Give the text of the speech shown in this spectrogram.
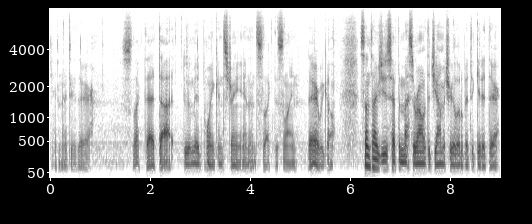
Can I do there? Select that dot, do a midpoint constraint, and then select this line. There we go. Sometimes you just have to mess around with the geometry a little bit to get it there.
